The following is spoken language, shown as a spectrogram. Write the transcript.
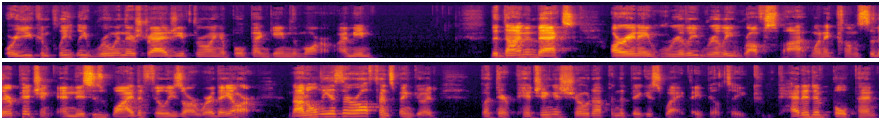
or you completely ruin their strategy of throwing a bullpen game tomorrow. I mean, the Diamondbacks are in a really, really rough spot when it comes to their pitching. And this is why the Phillies are where they are. Not only has their offense been good, but their pitching has showed up in the biggest way. They built a competitive bullpen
